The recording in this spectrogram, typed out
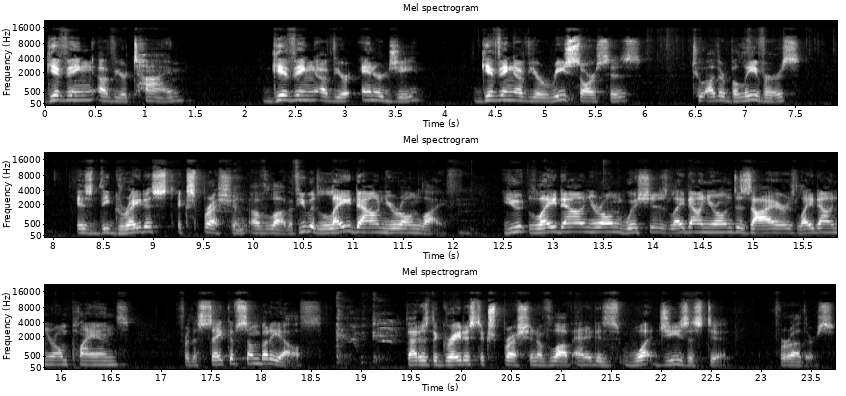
giving of your time, giving of your energy, giving of your resources to other believers is the greatest expression of love. If you would lay down your own life, you lay down your own wishes, lay down your own desires, lay down your own plans for the sake of somebody else. That is the greatest expression of love, and it is what Jesus did for others.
